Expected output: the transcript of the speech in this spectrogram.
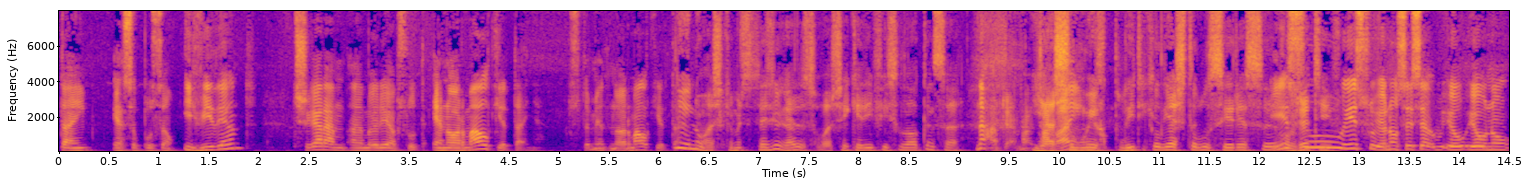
tem essa posição evidente de chegar à, à maioria absoluta. É normal que a tenha absolutamente normal que a tenha. Eu não acho que é uma estratégia errada, só acho que é difícil de alcançar. Não, tá, e acho bem. um erro político, aliás, estabelecer esse isso, objetivo. Isso, eu não sei se... Eu, eu não...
